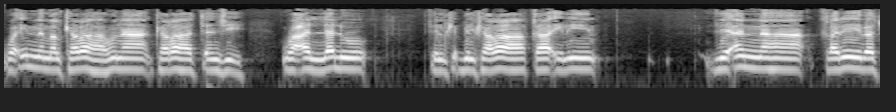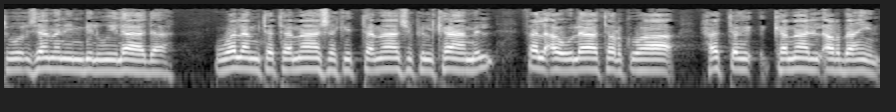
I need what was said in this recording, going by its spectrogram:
وإنما الكراهة هنا كراهة تنزيه وعللوا بالكراهة قائلين لأنها قريبة زمن بالولادة ولم تتماشك التماسك الكامل فالأولى تركها حتى كمال الأربعين.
